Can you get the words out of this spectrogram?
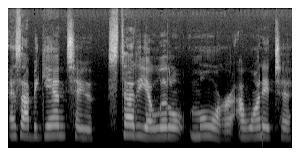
As I began to study a little more, I wanted to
